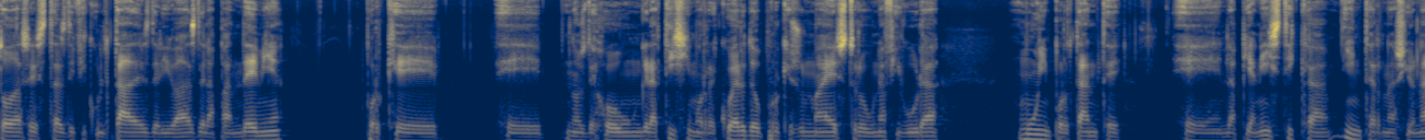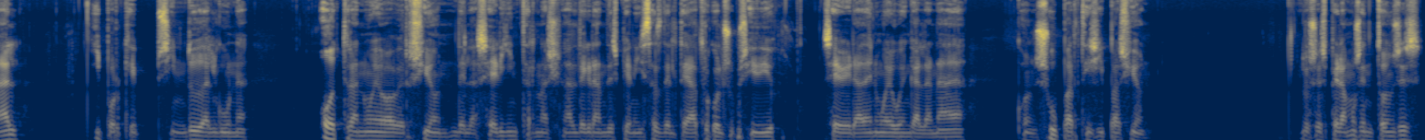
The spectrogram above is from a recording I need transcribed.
todas estas dificultades derivadas de la pandemia, porque eh, nos dejó un gratísimo recuerdo, porque es un maestro, una figura muy importante en la pianística internacional y porque sin duda alguna otra nueva versión de la serie internacional de grandes pianistas del teatro con subsidio se verá de nuevo engalanada con su participación. Los esperamos entonces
